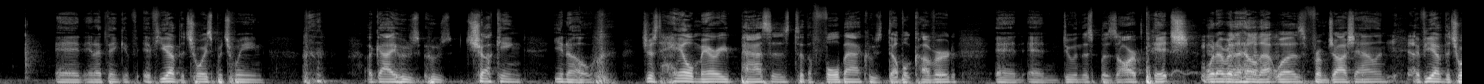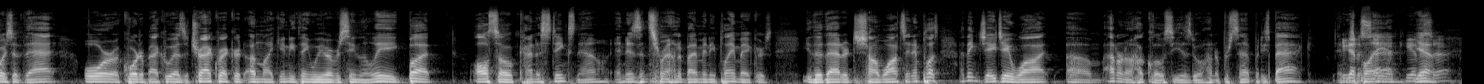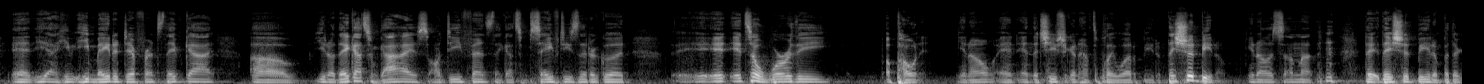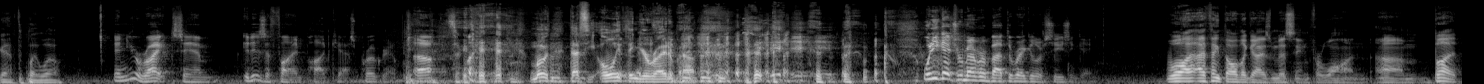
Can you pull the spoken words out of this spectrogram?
And and I think if, if you have the choice between a guy who's who's chucking, you know, just hail mary passes to the fullback who's double covered and and doing this bizarre pitch, whatever the hell that was from Josh Allen. If you have the choice of that or a quarterback who has a track record unlike anything we've ever seen in the league, but also kind of stinks now and isn't surrounded by many playmakers. Either that or Deshaun Watson. And plus, I think J.J. Watt. Um, I don't know how close he is to 100, percent but he's back. And He he's got a playing. sack. He yeah, and yeah, he, he made a difference. They've got, uh, you know, they got some guys on defense. They got some safeties that are good. It, it's a worthy opponent, you know, and, and the Chiefs are going to have to play well to beat them. They should beat them. You know, it's, I'm not. they, they should beat them, but they're going to have to play well. And you're right, Sam. It is a fine podcast program. Uh, Mo- that's the only thing you're right about. what do you guys remember about the regular season game? Well, I I think all the guys missing for one. Um, but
